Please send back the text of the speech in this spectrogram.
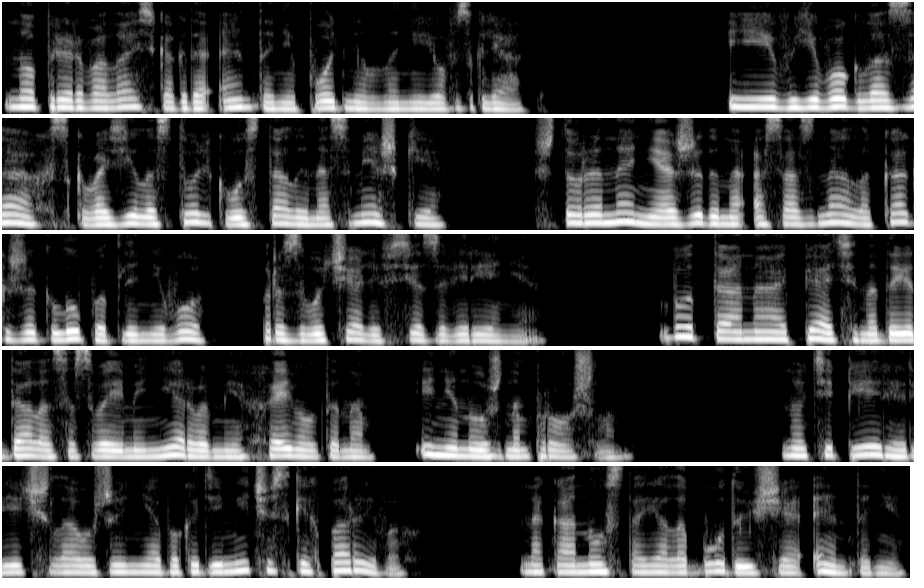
но прервалась, когда Энтони поднял на нее взгляд. И в его глазах сквозило столько усталой насмешки, что Рене неожиданно осознала, как же глупо для него прозвучали все заверения. Будто она опять надоедала со своими нервами, Хэмилтоном и ненужным прошлым. Но теперь речь шла уже не об академических порывах. На кону стояло будущее Энтони,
